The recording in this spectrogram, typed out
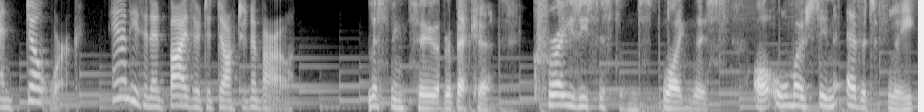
and don't work, and he's an advisor to Dr. Nabarro. Listening to Rebecca, crazy systems like this are almost inevitably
